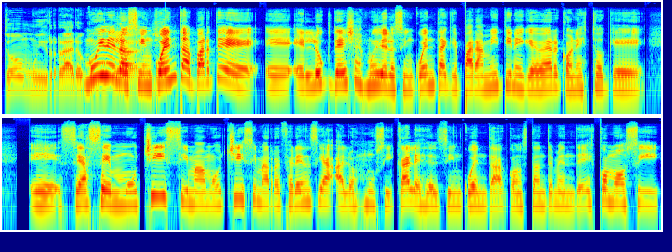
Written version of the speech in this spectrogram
Todo muy raro. Muy de los da- 50, aparte, eh, el look de ella es muy de los 50, que para mí tiene que ver con esto que eh, se hace muchísima, muchísima referencia a los musicales del 50 constantemente. Es como si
